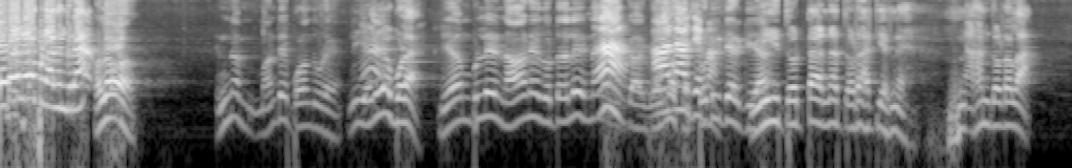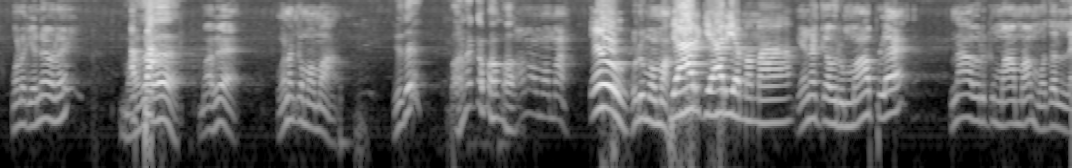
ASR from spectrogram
தொடவே கூடாதுங்கிற? ஹலோ. என்ன மண்டே பொழந்து விட. நீ எதுவே போல. என் பிள்ளை நானே தொட்டதுல என்ன. தொட்டுக்கிட்டே இருக்கியா? நீ தொட்டா என்ன தொடாட்டி என்ன? நான் தொடலாம் உனக்கு என்ன வேணும்? மக. மக. வணக்கம் மாமா. எது? வணக்கம் மாமா. ஆமா மாமா. யோ விடு மாமா. யாருக்கு யாரியா மாமா? எனக்கு அவர் மாப்பிள்ள நான் அவருக்கு மாமா முதல்ல.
